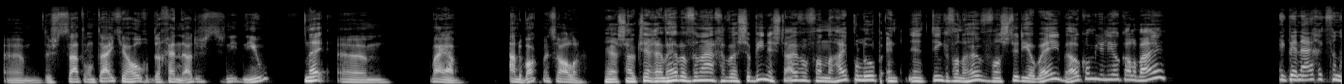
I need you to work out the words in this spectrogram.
Um, dus het staat al een tijdje hoog op de agenda, dus het is niet nieuw. Nee. Um, maar ja, aan de bak met z'n allen. Ja, zou ik zeggen. En we hebben vandaag hebben Sabine Stuiver van Hyperloop en, en Tinke van der Heuvel van Studio W. Welkom, jullie ook allebei. Ik ben eigenlijk van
